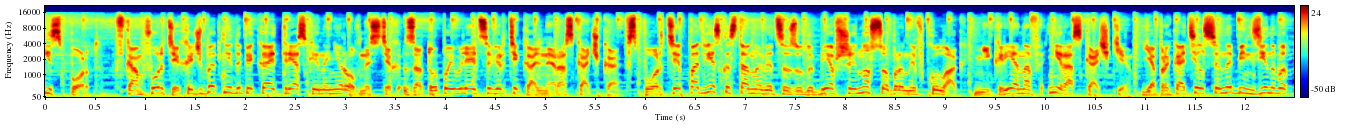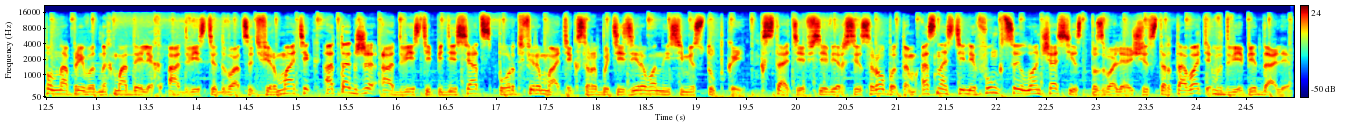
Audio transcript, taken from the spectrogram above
и спорт. В комфорте хэтчбэк не допекает тряской на неровностях, зато появляется вертикальная раскачка. В спорте подвеска становится задубевшей, но собранной в кулак. Ни кренов, ни раскачки. Я прокатился на бензиновых полноприводных моделях А220 Firmatic, а также А250 Sport Firmatic с роботизированной семиступкой. Кстати, все версии с роботом оснастили функцией Launch Assist, позволяющей стартовать в две педали.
